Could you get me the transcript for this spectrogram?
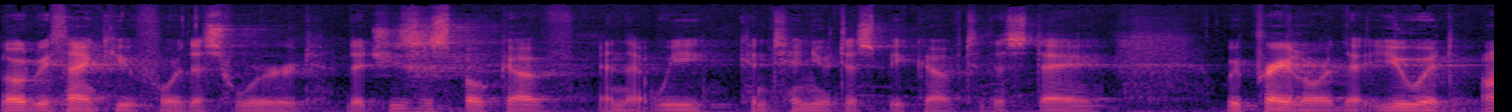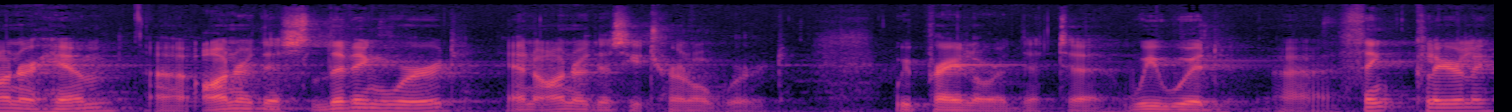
Lord, we thank you for this word that Jesus spoke of and that we continue to speak of to this day. We pray, Lord, that you would honor him, uh, honor this living word, and honor this eternal word. We pray, Lord, that uh, we would uh, think clearly,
